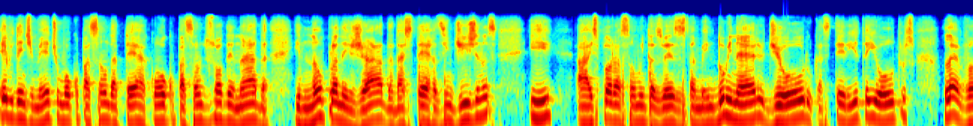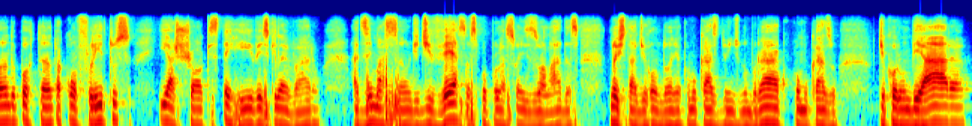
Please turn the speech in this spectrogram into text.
evidentemente, uma ocupação da terra com ocupação desordenada e não planejada das terras indígenas e a exploração muitas vezes também do minério, de ouro, casterita e outros, levando, portanto, a conflitos e a choques terríveis que levaram à dizimação de diversas populações isoladas no estado de Rondônia, como o caso do Índio no Buraco, como o caso de Corumbiara,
